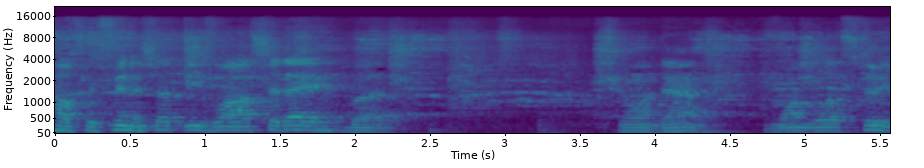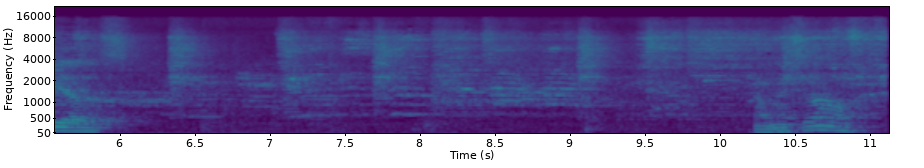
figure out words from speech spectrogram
Hopefully finish up these walls today, but going down. Warm Glow Studios. Coming soon.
